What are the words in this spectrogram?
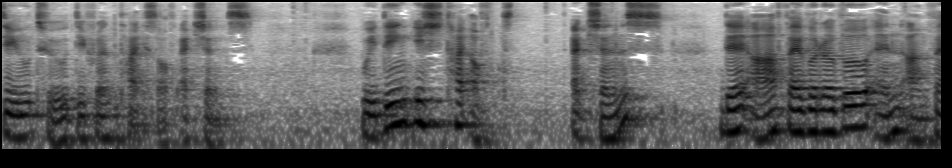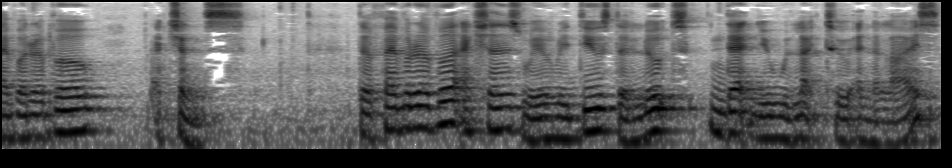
due to different types of actions. Within each type of actions, there are favorable and unfavorable actions. The favorable actions will reduce the load that you would like to analyze,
